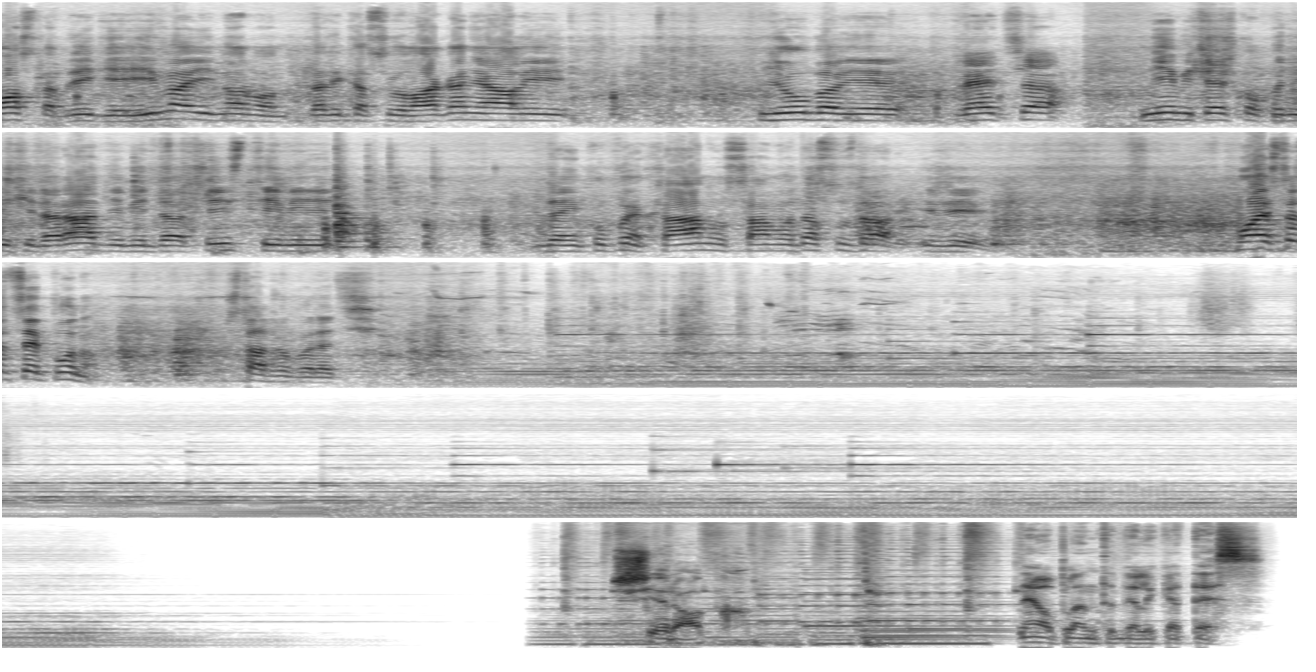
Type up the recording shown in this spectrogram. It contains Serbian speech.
Dosta brige ima i normalno velika su ulaganja, ali ljubav je veća. Nije mi teško kod njih i da radim i da čistim i da im kupujem hranu, samo da su zdravi i živi. Moje srce je puno, šta drugo reći. Široko. Né, Neoplanta tá Delicatesse.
